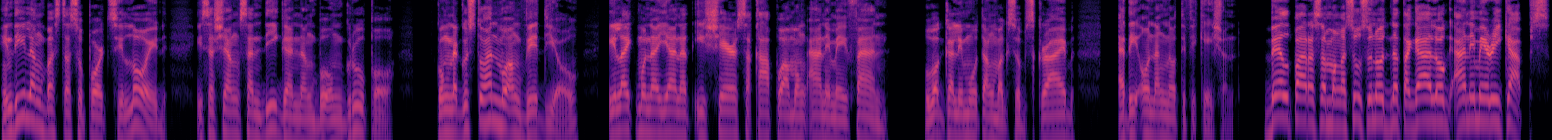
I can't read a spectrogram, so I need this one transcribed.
Hindi lang basta support si Lloyd, isa siyang sandigan ng buong grupo. Kung nagustuhan mo ang video, i-like mo na yan at i-share sa kapwa mong anime fan. Huwag kalimutang mag-subscribe at i-on ang notification. Bell para sa mga susunod na Tagalog anime recaps.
